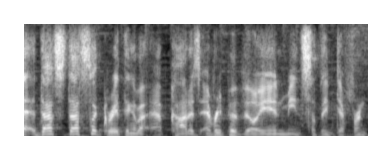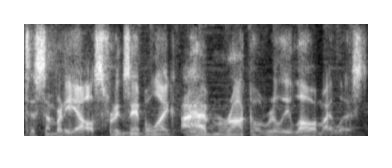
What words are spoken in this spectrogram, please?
that's that's the great thing about Epcot is every pavilion means something different to somebody else. For example, like I have Morocco really low on my list,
